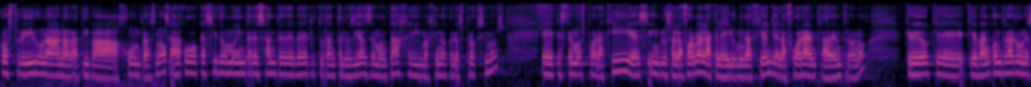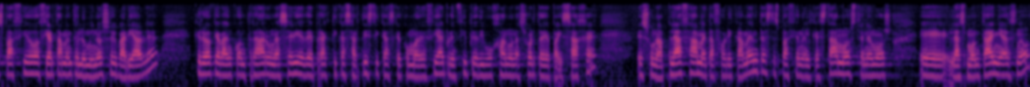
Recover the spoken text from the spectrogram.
construir una narrativa juntas. ¿no? Algo que ha sido muy interesante de ver durante los días de montaje, imagino que los próximos, eh, que estemos por aquí, es incluso la forma en la que la iluminación y el afuera entra dentro. ¿no? Creo que, va a encontrar un espacio ciertamente luminoso y variable, creo que va a encontrar una serie de prácticas artísticas que, como decía al principio, dibujan una suerte de paisaje. Es una plaza, metafóricamente, este espacio en el que estamos, tenemos eh, las montañas, ¿no?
